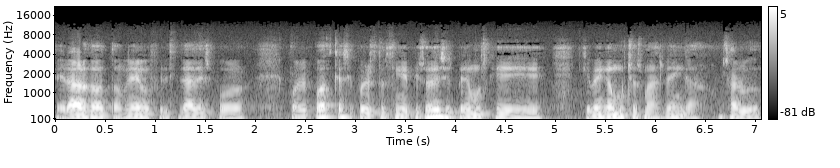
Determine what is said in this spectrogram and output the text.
Gerardo Tomeu felicidades por, por el podcast y por estos 100 episodios. Esperemos que, que vengan muchos más. Venga un saludo.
